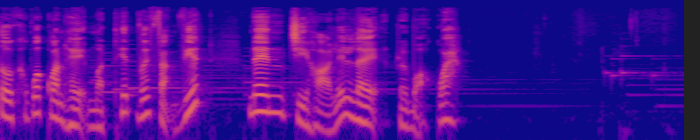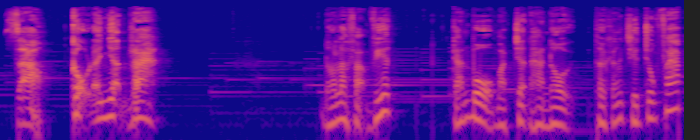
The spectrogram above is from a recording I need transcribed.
tôi không có quan hệ mật thiết với Phạm Viết nên chỉ hỏi lấy lệ rồi bỏ qua. Sao? Cậu đã nhận ra? Đó là Phạm Viết, cán bộ mặt trận Hà Nội thời kháng chiến chống Pháp.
